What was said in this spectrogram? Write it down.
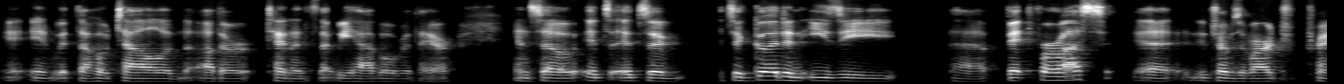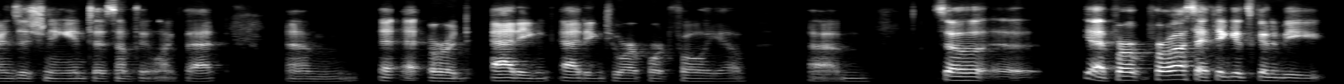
in, in, with the hotel and the other tenants that we have over there. And so it's it's a it's a good and easy uh, fit for us uh, in terms of our transitioning into something like that um, or adding adding to our portfolio um, so uh, yeah, for for us, I think it's going to be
